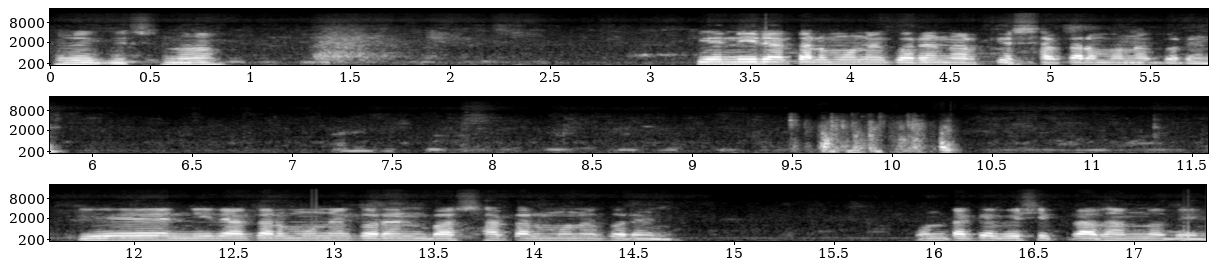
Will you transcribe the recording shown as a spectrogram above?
হরে কৃষ্ণ। কে নিরাকার মনে করেন আর কে সাকার মনে করেন? কে নিরাকার মনে করেন বা সাকার মনে করেন? কোনটাকে বেশি প্রাধান্য দিন?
